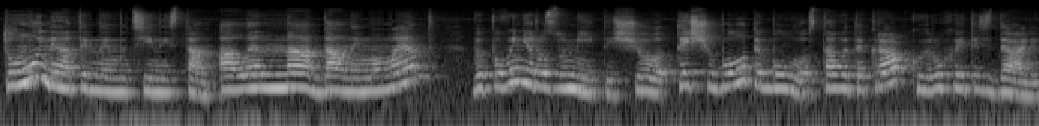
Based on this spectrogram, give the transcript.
Тому й негативний емоційний стан. Але на даний момент ви повинні розуміти, що те, що було, те було. Ставите крапку і рухайтесь далі.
